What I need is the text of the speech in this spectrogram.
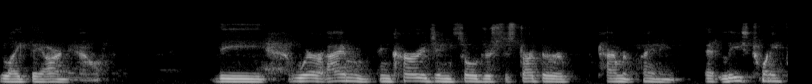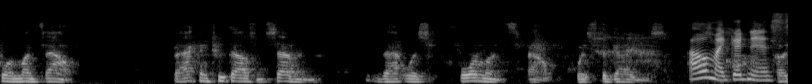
like they are now. The where I'm encouraging soldiers to start their retirement planning at least 24 months out. Back in 2007, that was four months out was the guidance. Oh my goodness!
